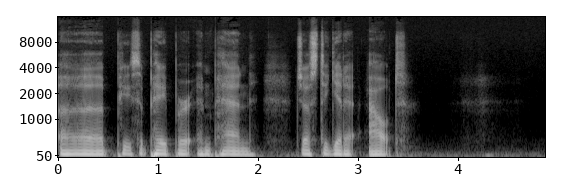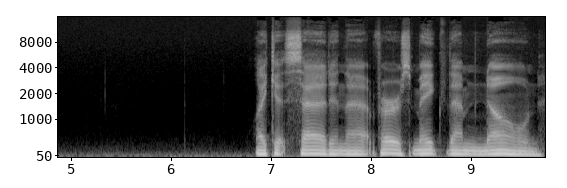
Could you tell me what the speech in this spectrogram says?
a piece of paper and pen just to get it out. Like it said in that verse, make them known.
